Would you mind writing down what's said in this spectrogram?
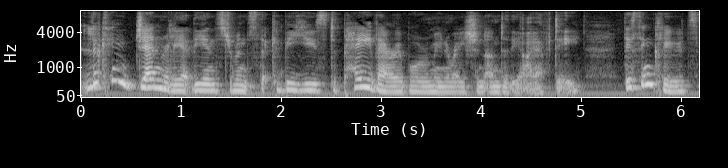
looking generally at the instruments that can be used to pay variable remuneration under the IFD, this includes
